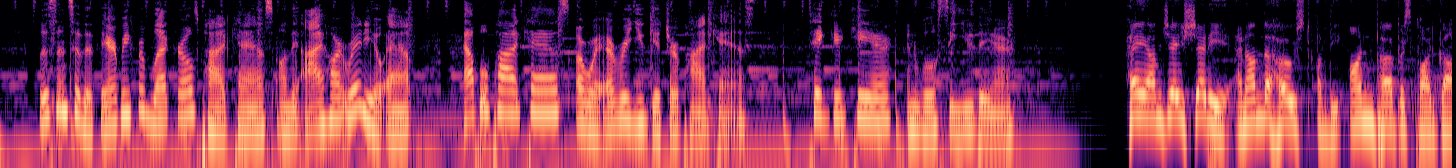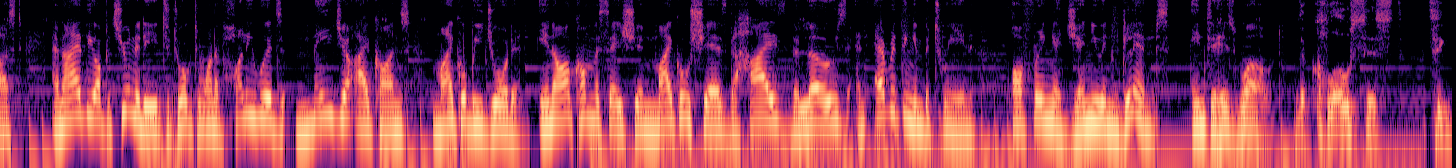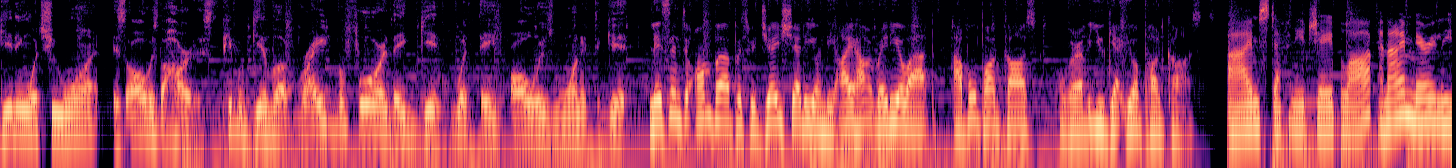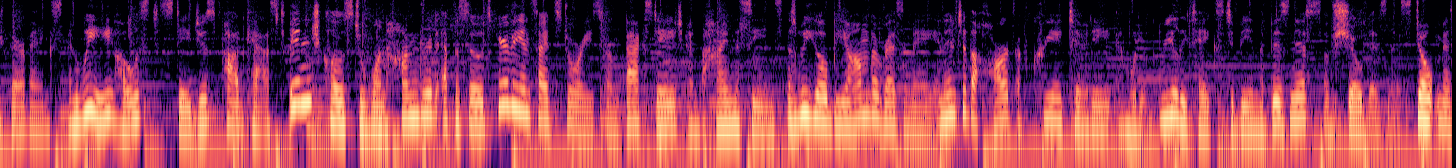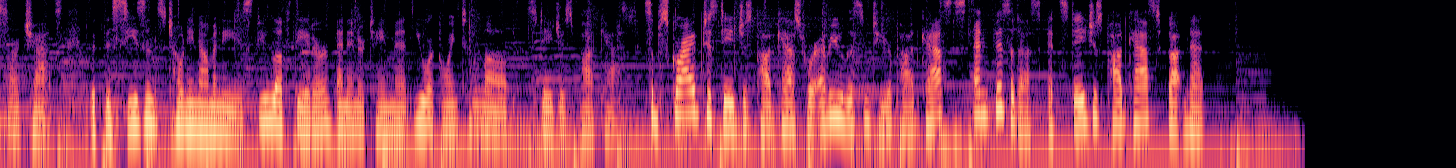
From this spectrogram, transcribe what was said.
Listen to the Therapy for Black Girls podcast on the iHeartRadio app, Apple Podcasts, or wherever you get your podcasts. Take good care, and we'll see you there. Hey, I'm Jay Shetty, and I'm the host of the On Purpose podcast. And I had the opportunity to talk to one of Hollywood's major icons, Michael B. Jordan. In our conversation, Michael shares the highs, the lows, and everything in between, offering a genuine glimpse into his world. The closest to getting what you want is always the hardest. People give up right before they get what they've always wanted to get. Listen to On Purpose with Jay Shetty on the iHeartRadio app, Apple Podcasts, or wherever you get your podcasts. I'm Stephanie J. Block. And I'm Mary Lee Fairbanks. And we host Stages Podcast. Binge close to 100 episodes. Hear the inside stories from backstage and behind the scenes as we go beyond the resume and into the heart of creativity and what it really takes to be in the business of show business. Don't miss our chats with this season's Tony nominees. If you love theater and entertainment, you are going to love Stages Podcast. Subscribe to Stages Podcast wherever you listen to your podcasts and visit us at stagespodcast.net.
